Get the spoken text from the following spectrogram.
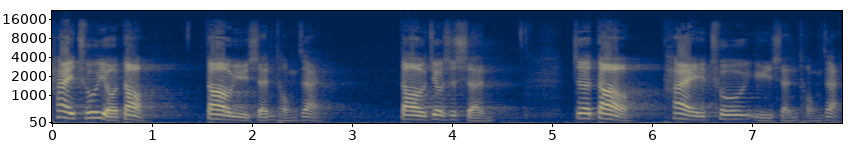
太初有道，道与神同在，道就是神。这道太初与神同在。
